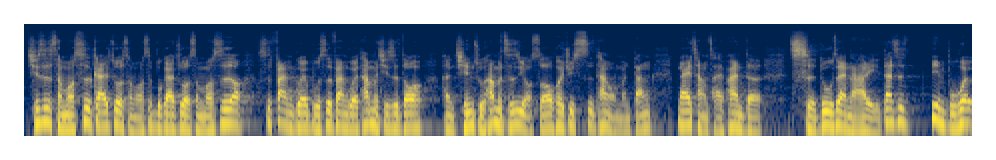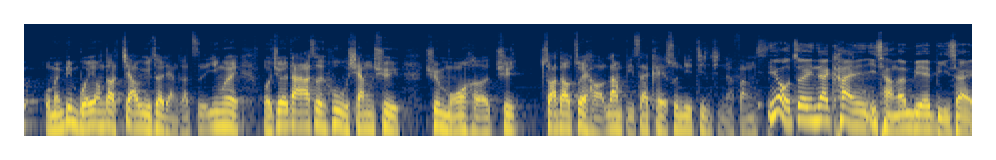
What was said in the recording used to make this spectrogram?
其实什么事该做，什么事不该做，什么事是犯规不是犯规，他们其实都很清楚。他们只是有时候会去试探我们当那一场裁判的尺度在哪里，但是并不会，我们并不会用到教育这两个字，因为我觉得大家是互相去去磨合，去抓到最好让比赛可以顺利进行的方式。因为我最近在看一场 NBA 比赛，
